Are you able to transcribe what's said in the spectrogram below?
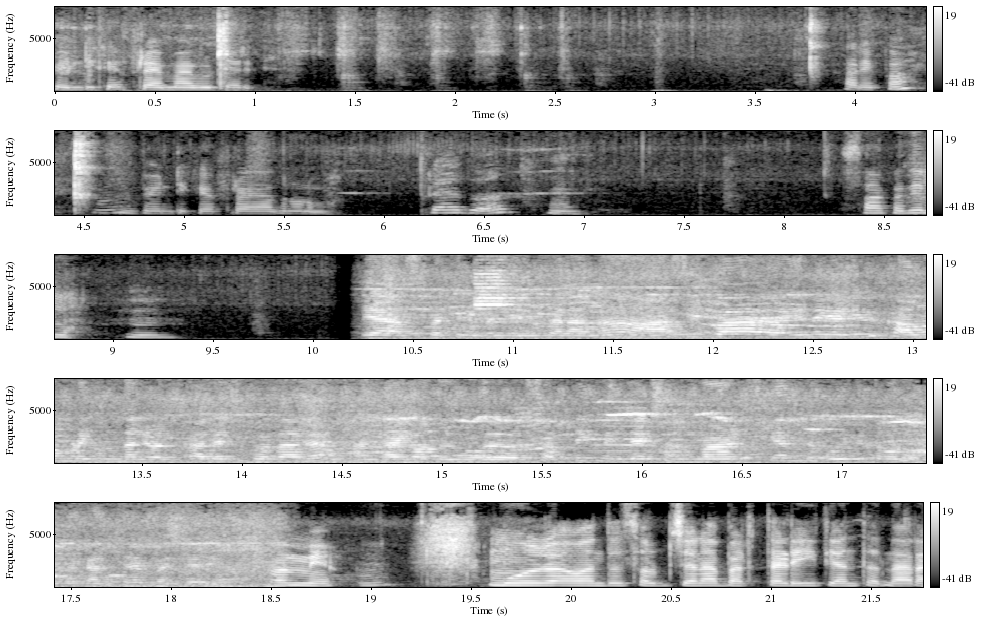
ಬೆಂಡೆಕಾಯಿ ಫ್ರೈ ಮಾಡಿಬಿಟ್ಟೆ ರೀ. ಹರಿಪ ಬೆಂಡೆಕಾಯಿ ಫ್ರೈ ಆದ ನೋಡಮ್ಮ. ಹ್ಞೂ ಸಾಕದಿಲ್ಲ? ಹ್ಞೂ ಆಸ್ಪತ್ರೆಗೆ ಬಂದಿದ್ದೆ ನಾನು. ಆಸಿಪ ಏನೋ ಹೇಳಿವಿ ಕಾಲು ಮಾಡಿ ನಾನು ಒಂದು ಕಾಲೇಜ್ಗೆ ಹೋದಾಗ. ಹಂಗಾಗಿ ಒಂದು ಸಬ್ಟಿಗೆ ಇಂಜೆಕ್ಷನ್ ಮಾಡಿಸ್ಕೊಂಡು ಗುಳಿಗೆ ತೊಗೊಂಡು ಹೋಗ್ಬೇಕಂತ ಬಂದೇರಿ ಮಮ್ಮಿ ಮೂರ ಒಂದು ಸ್ವಲ್ಪ ಜನ ಬರ್ತಡೆ ಐತಿ ಅಂತಂದಾರ.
